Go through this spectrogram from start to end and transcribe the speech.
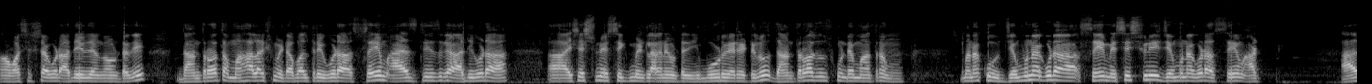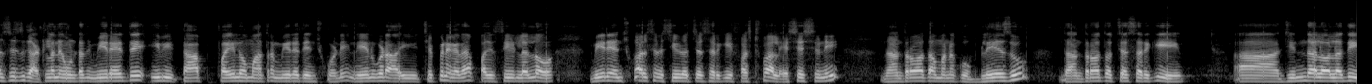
వశిష్ట కూడా అదే విధంగా ఉంటుంది. దాని తర్వాత మహాలక్ష్మి డబల్ త్రీ కూడా సేమ్ యాజ్ ఇట్ ఈజ్గా అది కూడా ఆ, సెగ్మెంట్ లాగానే ఉంటుంది. ఈ మూడు వెరైటీలు దాని తర్వాత చూసుకుంటే మాత్రం మనకు జమున కూడా సేమ్ యశస్విని జమున కూడా సేమ్ యాజ్ అట్లనే ఉంటుంది. మీరైతే ఇవి టాప్ ఫైవ్లో మాత్రం మీరైతే ఎంచుకోండి. నేను కూడా ఈ చెప్పిన కదా పది సీడ్లలో మీరు ఎంచుకోవాల్సిన సీడ్ వచ్చేసరికి ఫస్ట్ ఆఫ్ ఆల్ యశస్విని దాని తర్వాత మనకు బ్లేజు దాని తర్వాత వచ్చేసరికి జిందాల్ వాళ్ళది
